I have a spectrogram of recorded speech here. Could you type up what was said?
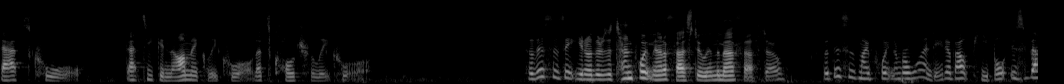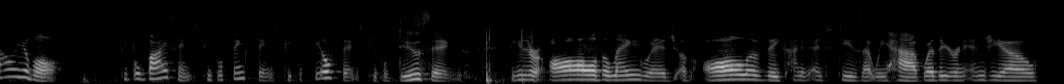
That's cool. That's economically cool. That's culturally cool. So this is it. You know, there's a 10-point manifesto in the manifesto, but this is my point number one. Data about people is valuable. People buy things, people think things, people feel things, people do things. These are all the language of all of the kind of entities that we have, whether you're an NGO,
